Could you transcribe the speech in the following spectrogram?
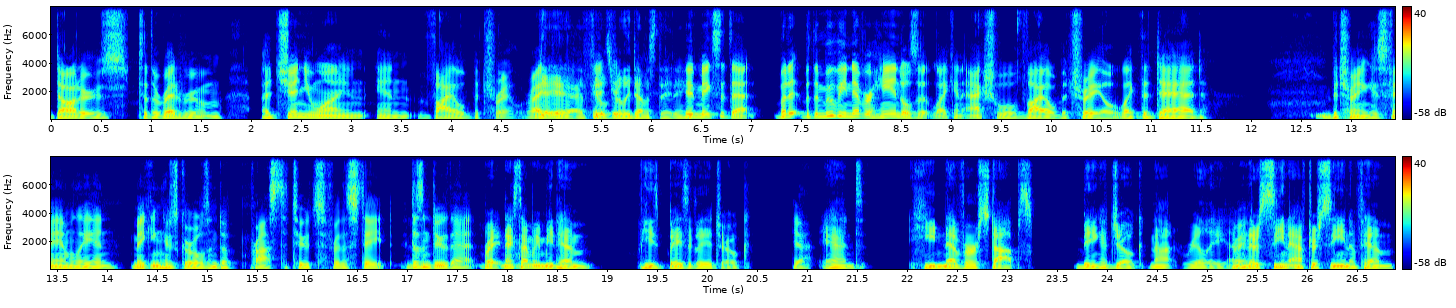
daughters to the red room a genuine and vile betrayal, right? yeah, yeah, yeah. It feels It- it- really devastating. It makes it that, but it, but the movie never handles it like an actual vile betrayal, like the dad betraying his family and making his girls into prostitutes for the state. It doesn't do that. right. Next time we meet him, he's basically a joke. Yeah. And he never stops being a joke. Not really. I mean, there's scene after scene of him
